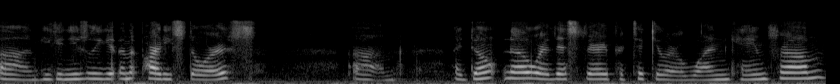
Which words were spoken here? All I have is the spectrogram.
Um, you can usually get them at party stores. Um, I don't know where this very particular one came from,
